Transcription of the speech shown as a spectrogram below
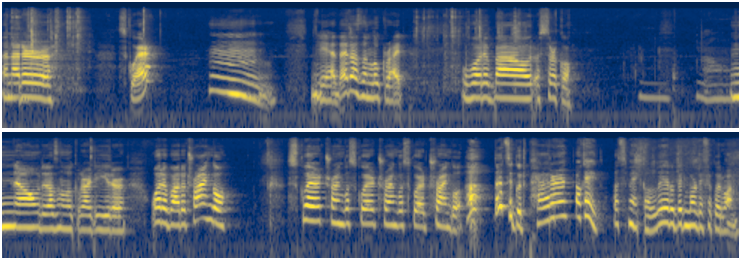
Another square? Hmm. Yeah, that doesn't look right. What about a circle? No. No, that doesn't look right either. What about a triangle? Square, triangle, square, triangle, square, triangle. That's a good pattern. Okay, let's make a little bit more difficult one.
